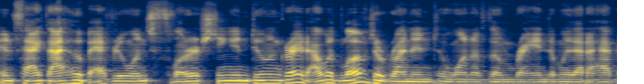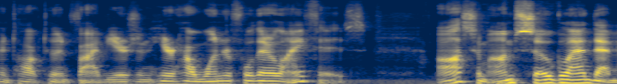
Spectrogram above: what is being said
In fact i hope everyone's flourishing and doing great. I would love to run into one of them randomly that i haven't talked to in five years and hear how wonderful their life is. Awesome. I'm so glad that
